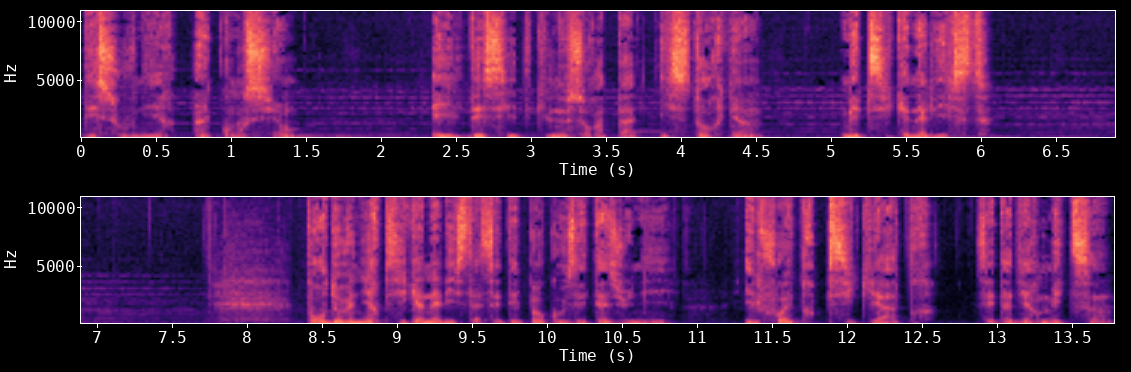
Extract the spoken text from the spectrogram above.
des souvenirs inconscients? Et il décide qu'il ne sera pas historien, mais psychanalyste. Pour devenir psychanalyste à cette époque aux États-Unis, il faut être psychiatre, c'est-à-dire médecin.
